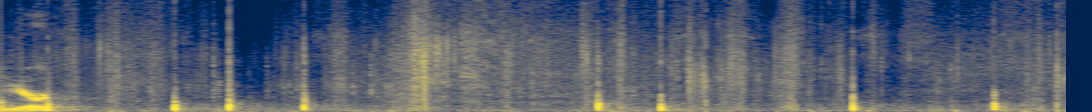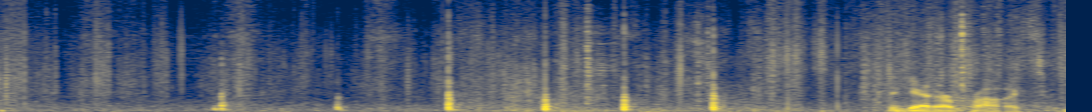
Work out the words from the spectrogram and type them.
here. to get our product.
